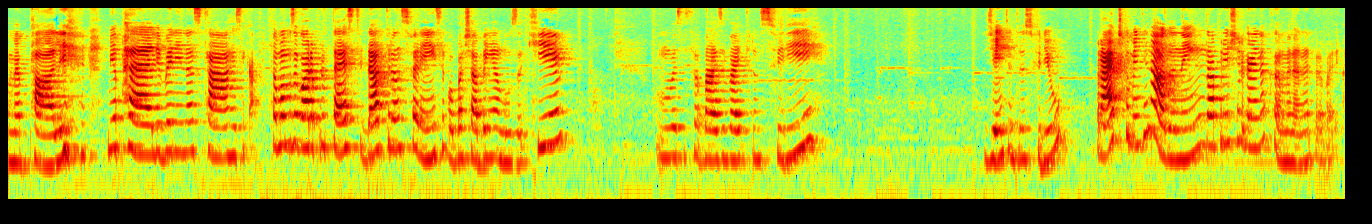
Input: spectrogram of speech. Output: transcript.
minha pele, minha pele, meninas, tá ressecada. Então vamos agora pro teste da transferência. Vou baixar bem a luz aqui. Vamos ver se essa base vai transferir. Gente, não transferiu praticamente nada, nem dá pra enxergar aí na câmera, né, pra variar.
